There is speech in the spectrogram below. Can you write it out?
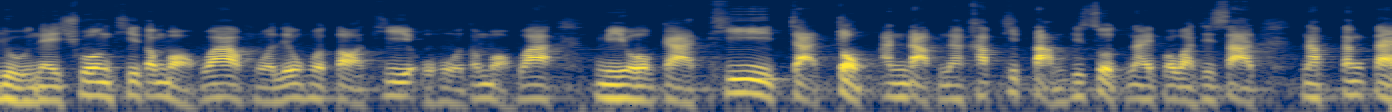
อยู่ในช่วงที่ต้องบอกว่าหัวเลี้ยวหัวต่อที่โอ้โหต้องบอกว่ามีโอกาสที่จะจบอันดับนะครับที่ต่ำที่สุดในประวัติศาสตร์ นับตั้งแต่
